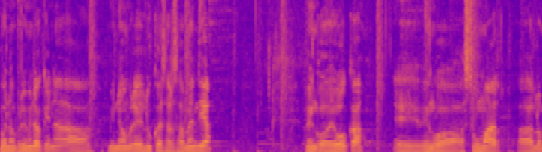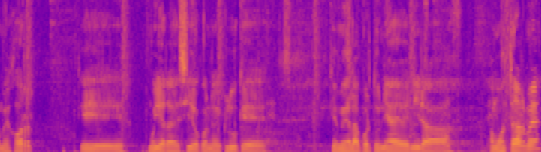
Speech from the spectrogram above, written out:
Bueno, primero que nada, mi nombre es Lucas Arzamendia, vengo de Boca, eh, vengo a sumar, a dar lo mejor y muy agradecido con el club que, que me da la oportunidad de venir a, a mostrarme.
